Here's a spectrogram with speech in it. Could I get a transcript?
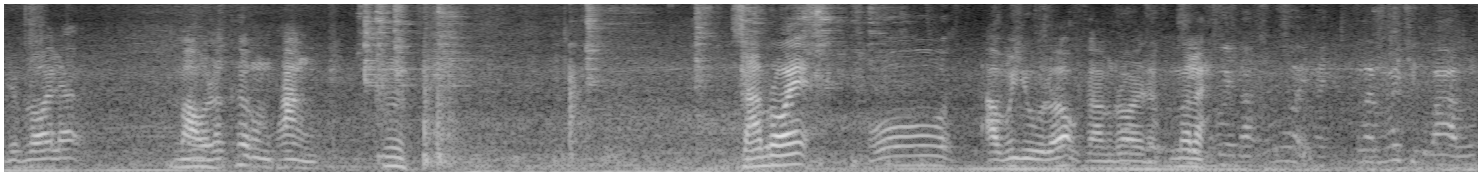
เรียบร้อยแล้ว เป่าแล้วเครื่องมันพัง อืมสามร้อย โอ้ยเอาไม่อยู่หรอกสามร้อยเลยเมื่อไหร่มันไม่ชื่อว่าเลย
